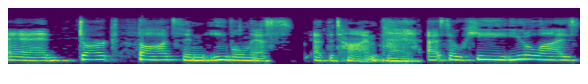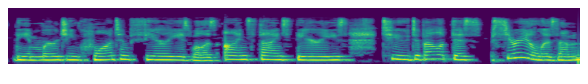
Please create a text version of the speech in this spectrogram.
and dark thoughts and evilness at the time. Right. Uh, so he utilized the emerging quantum theory as well as Einstein's theories to develop this serialism,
